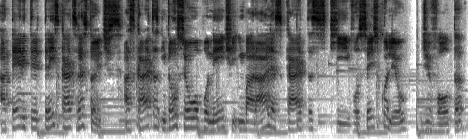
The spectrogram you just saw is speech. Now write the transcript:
até ele ter três cartas restantes. As cartas, então o seu oponente embaralha as cartas que você escolheu de volta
